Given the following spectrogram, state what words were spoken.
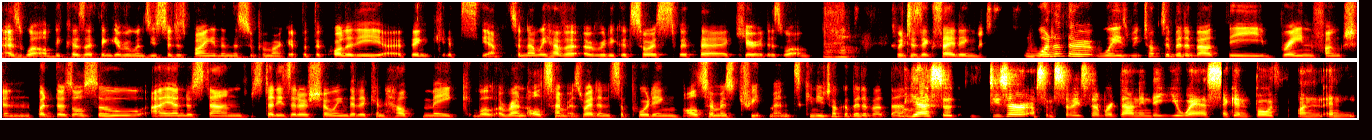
as well because I think everyone's used to just buying it in the supermarket, but the quality, I think it's yeah. So now we have a, a really good source with uh, Kyoord as well, mm-hmm. which is exciting what other ways we talked a bit about the brain function but there's also i understand studies that are showing that it can help make well around alzheimer's right and supporting alzheimer's treatment can you talk a bit about that yeah so these are some studies that were done in the us again both on in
